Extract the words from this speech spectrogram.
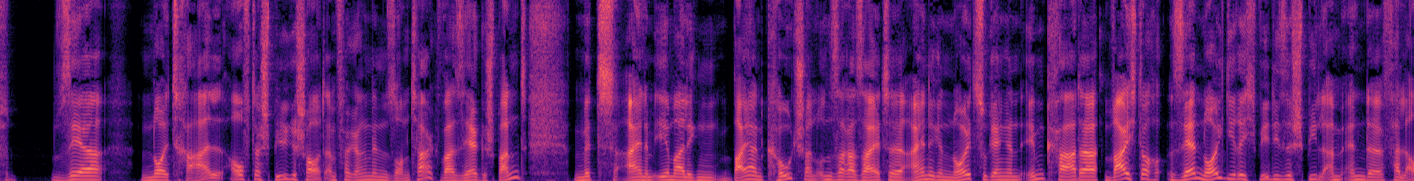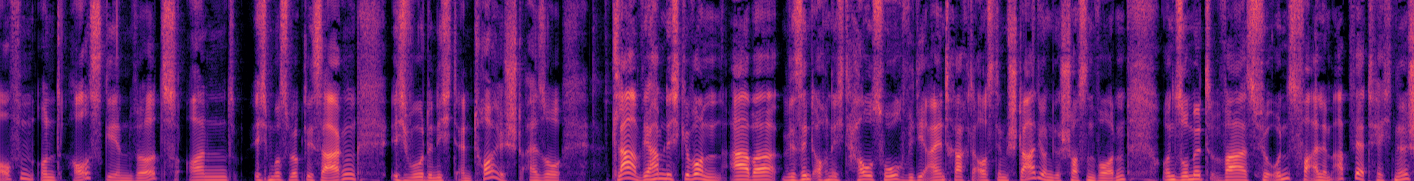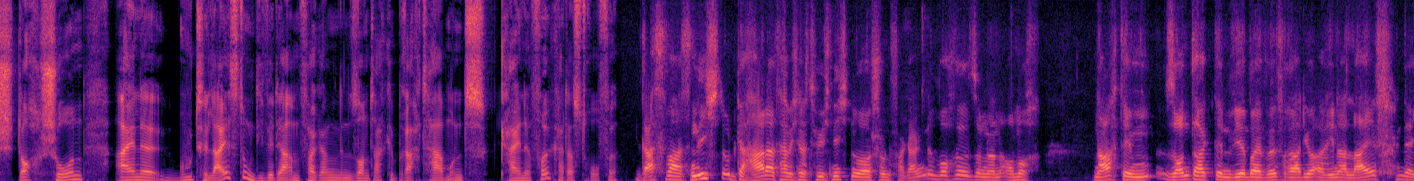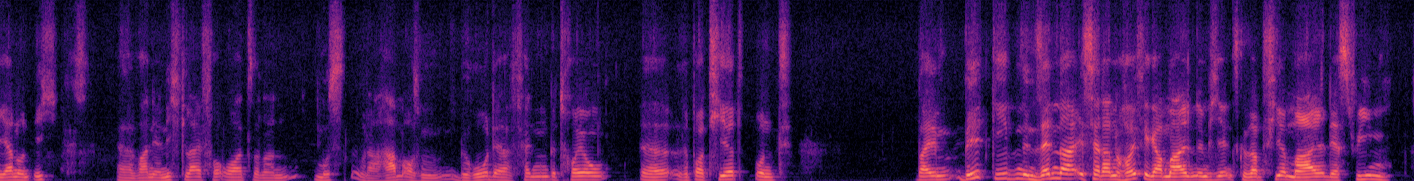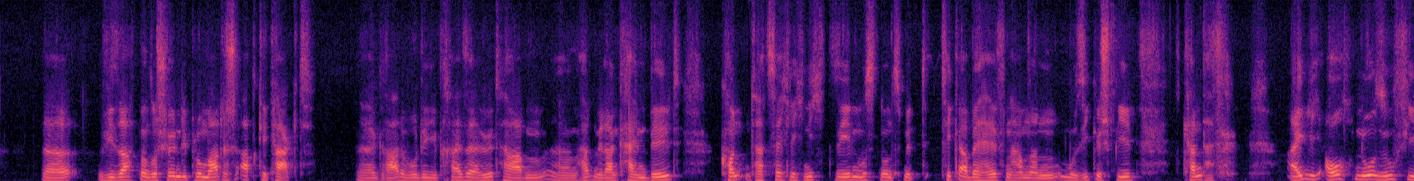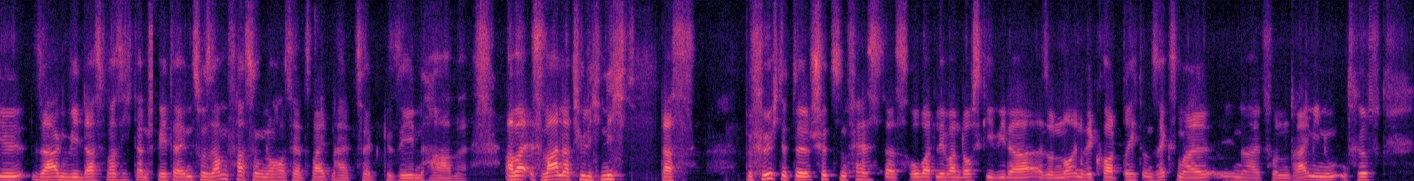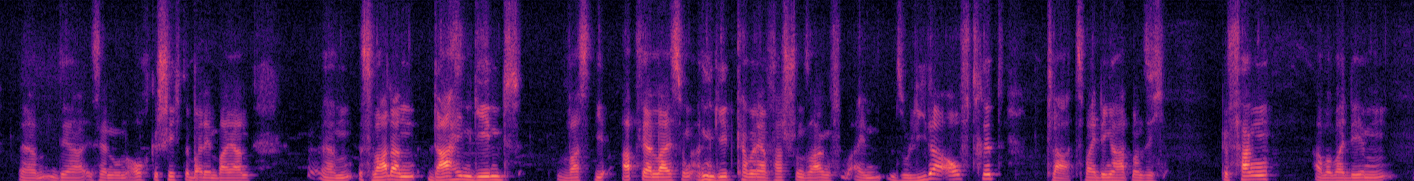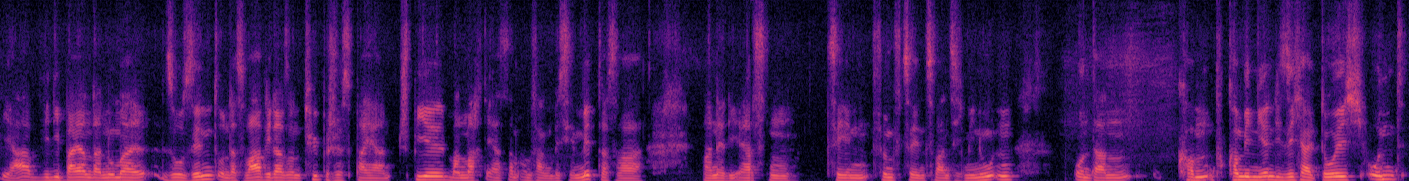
sehr neutral auf das Spiel geschaut am vergangenen Sonntag, war sehr gespannt. Mit einem ehemaligen Bayern-Coach an unserer Seite, einigen Neuzugängen im Kader, war ich doch sehr neugierig, wie dieses Spiel am Ende verlaufen und ausgehen wird. Und ich muss wirklich sagen, ich wurde nicht enttäuscht. Also Klar, wir haben nicht gewonnen, aber wir sind auch nicht haushoch wie die Eintracht aus dem Stadion geschossen worden und somit war es für uns vor allem abwehrtechnisch doch schon eine gute Leistung, die wir da am vergangenen Sonntag gebracht haben und keine Vollkatastrophe. Das war es nicht und gehadert habe ich natürlich nicht nur schon vergangene Woche, sondern auch noch nach dem Sonntag, denn wir bei Wölf Radio Arena Live, der Jan und ich, äh, waren ja nicht live vor Ort, sondern mussten oder haben aus dem Büro der Fanbetreuung äh, reportiert und beim bildgebenden Sender ist ja dann häufiger mal, nämlich insgesamt viermal, der Stream, äh, wie sagt man so schön diplomatisch, abgekackt. Äh, gerade wo die die Preise erhöht haben, äh, hatten wir dann kein Bild, konnten tatsächlich nicht sehen, mussten uns mit Ticker behelfen, haben dann Musik gespielt. Ich kann das eigentlich auch nur so viel sagen wie das, was ich dann später in Zusammenfassung noch aus der zweiten Halbzeit gesehen habe. Aber es war natürlich nicht das befürchtete Schützenfest, dass Robert Lewandowski wieder also einen neuen Rekord bricht und sechsmal innerhalb von drei Minuten trifft. Ähm, der ist ja nun auch Geschichte bei den Bayern. Ähm, es war dann dahingehend, was die Abwehrleistung angeht, kann man ja fast schon sagen, ein solider Auftritt. Klar, zwei Dinge hat man sich gefangen, aber bei dem, ja, wie die Bayern dann nun mal so sind, und das war wieder so ein typisches Bayern-Spiel, man macht erst am Anfang ein bisschen mit, das war, waren ja die ersten 10, 15, 20 Minuten. Und dann kom kombinieren die sich halt durch. Und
